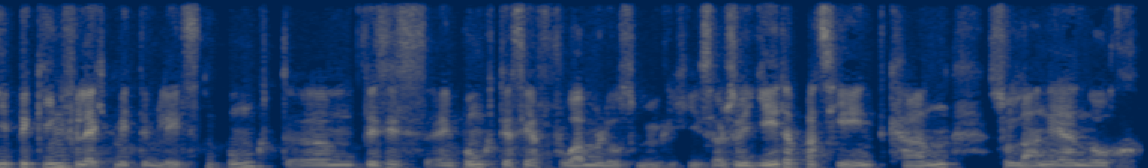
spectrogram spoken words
Ich beginne vielleicht mit dem letzten Punkt. Ähm, das ist ein Punkt, der sehr formlos möglich ist. Also jeder Patient kann, solange er noch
